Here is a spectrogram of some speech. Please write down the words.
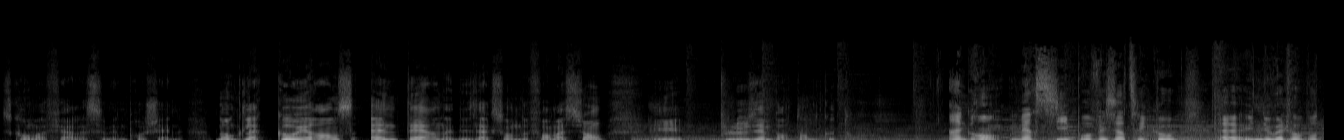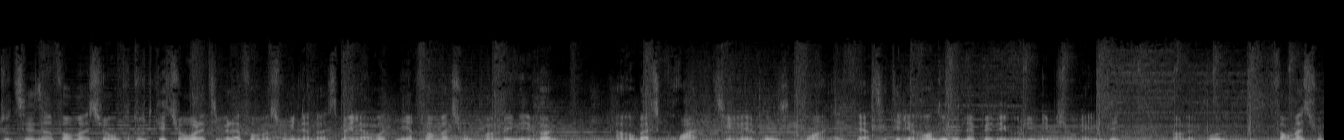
ce qu'on va faire la semaine prochaine. Donc la cohérence interne des actions de formation est plus importante que tout. Un grand merci, professeur Tricot. Euh, une nouvelle fois pour toutes ces informations. Pour toute question relative à la formation, une adresse mail à retenir formation.bénévole croix-rouge.fr. C'était les rendez-vous de la pédagogie, une émission réalisée par le pôle formation.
